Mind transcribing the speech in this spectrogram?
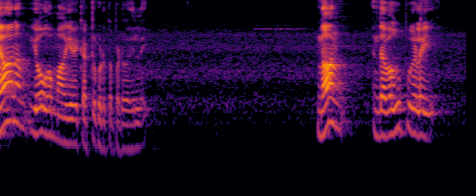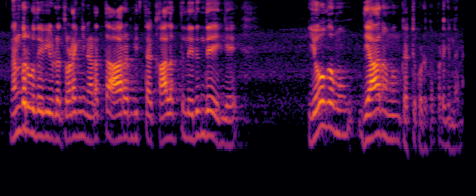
தியானம் யோகம் ஆகியவை கற்றுக் கொடுக்கப்படுவதில்லை. நான் இந்த வகுப்புகளை நண்பர் உதவியுடன் தொடங்கி நடத்த ஆரம்பித்த காலத்திலிருந்தே இங்கே யோகமும் தியானமும் கற்றுக் கொடுக்கப்படுகின்றன.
